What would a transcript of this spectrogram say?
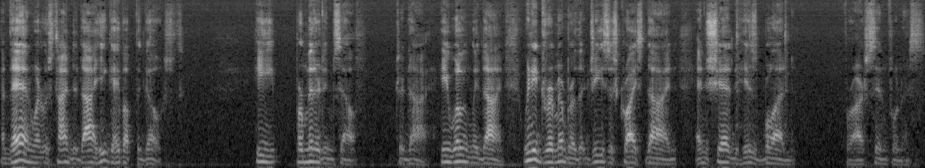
And then when it was time to die, he gave up the ghost. He permitted himself to die. He willingly died. We need to remember that Jesus Christ died and shed his blood for our sinfulness.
